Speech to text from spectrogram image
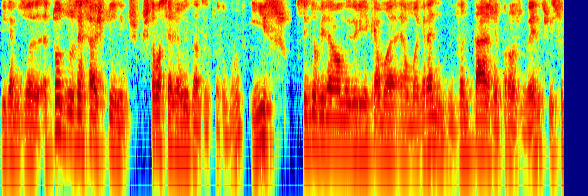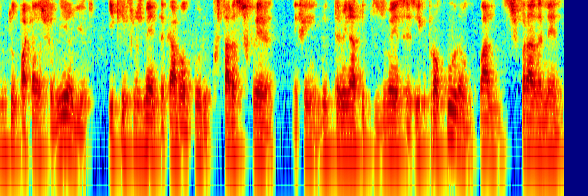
digamos, a, a, todos os ensaios clínicos que estão a ser realizados em todo o mundo. E isso, sem dúvida, é uma maioria que é uma, é uma grande vantagem para os doentes e, sobretudo, para aquelas famílias e que, infelizmente, acabam por, por estar a sofrer enfim, de determinado tipo de doenças e que procuram quase desesperadamente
